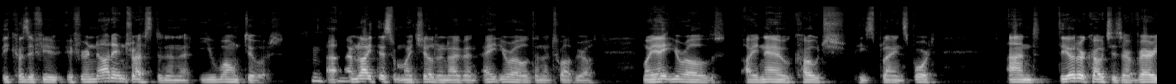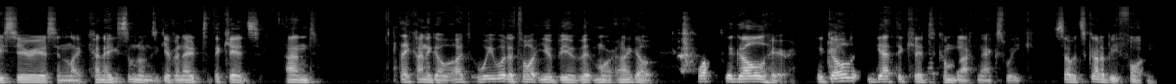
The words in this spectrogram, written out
because if you if you're not interested in it you won't do it. Mm-hmm. uh, i'm like this with my children. I have an eight year old and a 12 year old my eight year old i now coach he's playing sport and the other coaches are very serious and like kind of sometimes giving out to the kids and they kind of go we would have thought you'd be a bit more and i go what's the goal here the goal is to get the kid to come back next week so it's got to be fun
